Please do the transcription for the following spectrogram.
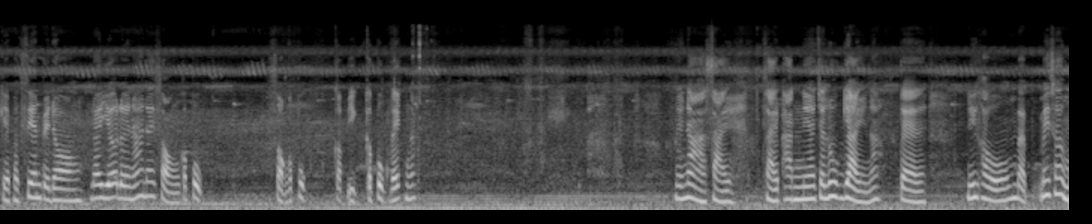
เก็บผักเสี้ยนไปดองได้เยอะเลยนะ ได้สองกระปุกสองกระปุกกับอีกกระปุกเล็กนะในหนาสายสายพันธุ์เนี้ยจะลูกใหญ่นะ แต่ นี่เขาแบบไม่สม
